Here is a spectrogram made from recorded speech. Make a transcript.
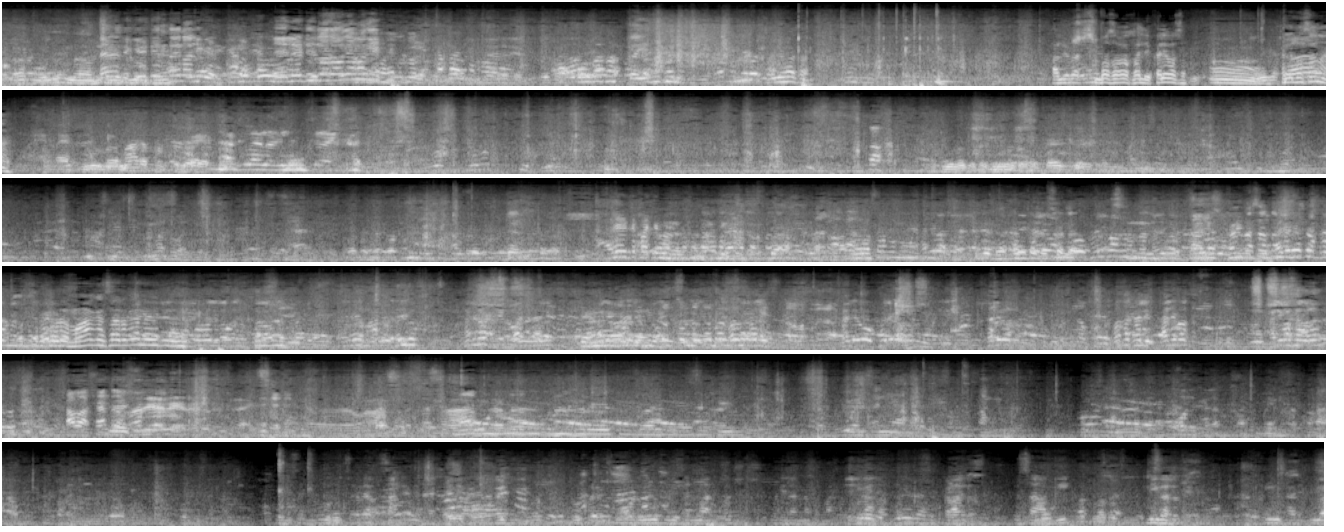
रहा हूँ तुमच्या करून घ्या काय प्रॉब्लेम आ जाओ मैं है ना चलो पुढे जाऊ हळू हळू हळू लय खाली बस. खाली बस. खाली बसा ना तसं आम्ही निघालो तीन साडेतीन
